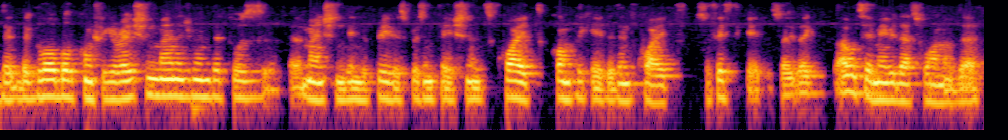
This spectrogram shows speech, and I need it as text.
the, the, global configuration management that was uh, mentioned in the previous presentation, it's quite complicated and quite sophisticated. So like, I would say maybe that's one of the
